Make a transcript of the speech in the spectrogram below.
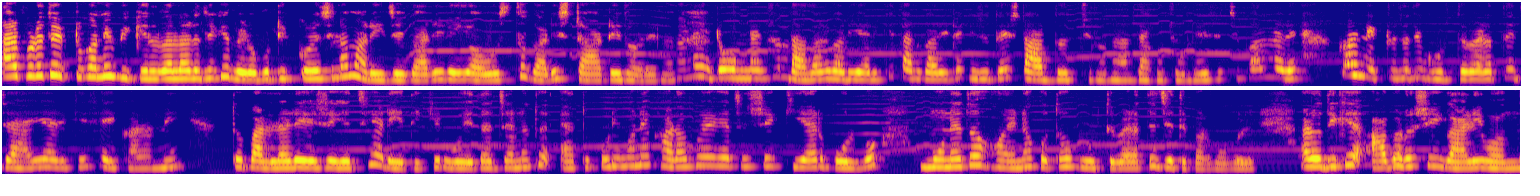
তারপরে তো একটুখানি বিকেলবেলার দিকে বেরোবো ঠিক করেছিলাম, আর এই যে গাড়ির এই অবস্থা, গাড়ি স্টার্টই ধরে না। মানে এটা অন্য একজন দাদার গাড়ি আর কি, তার গাড়িটা কিছুতেই স্টার্ট ধরছিল না। দেখো, চলে এসেছি পার্লারে কারণ একটু যদি ঘুরতে বেড়াতে যাই আর কি, সেই কারণেই তো পার্লারে এসে গেছি আর এদিকের ওয়েদার জানো তো এত পরিমাণে খারাপ হয়ে গেছে সে কি আর বলব? মনে তো হয় না কোথাও ঘুরতে বেড়াতে যেতে পারব বলে। আর ওদিকে আবারও সেই গাড়ি বন্ধ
